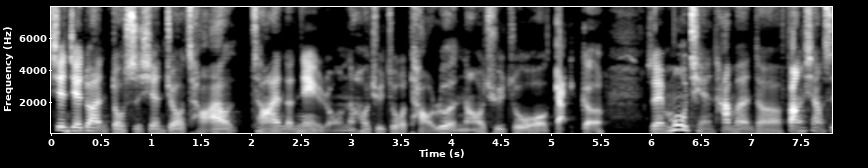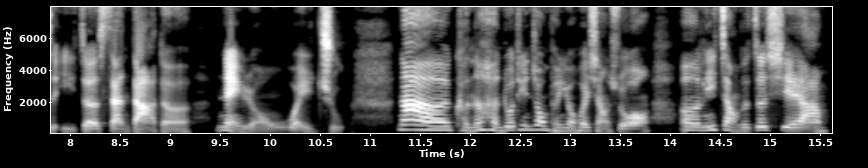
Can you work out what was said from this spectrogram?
现阶段都是先就草案草案的内容，然后去做讨论，然后去做改革。所以目前他们的方向是以这三大的内容为主。那可能很多听众朋友会想说，嗯，你讲的这些啊。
